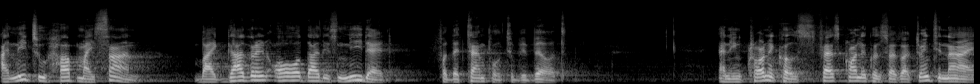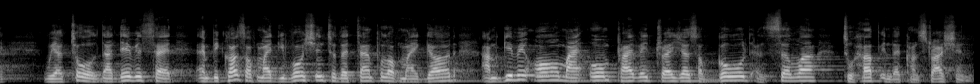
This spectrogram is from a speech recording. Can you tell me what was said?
I need to help my son by gathering all that is needed for the temple to be built. And in Chronicles, First Chronicles chapter 29, we are told that David said, And because of my devotion to the temple of my God, I'm giving all my own private treasures of gold and silver to help in the construction.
